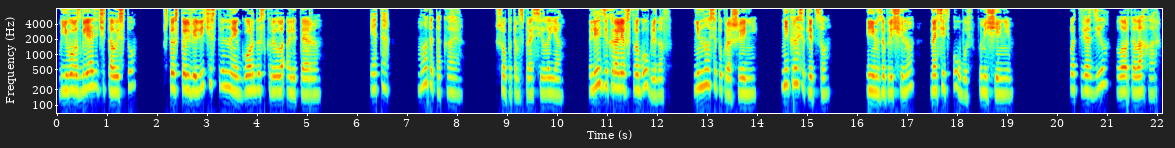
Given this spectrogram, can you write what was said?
В его взгляде читалось то, что столь величественно и гордо скрыла Алитера. «Это мода такая?» — шепотом спросила я. «Леди королевства гоблинов не носят украшений, не красят лицо, и им запрещено носить обувь в помещении», — подтвердил лорд Элахар.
